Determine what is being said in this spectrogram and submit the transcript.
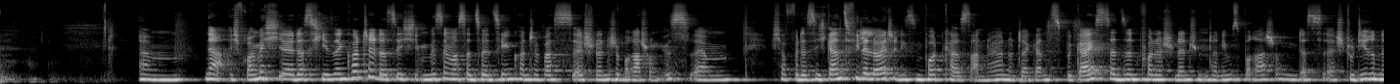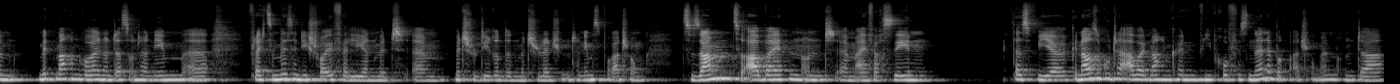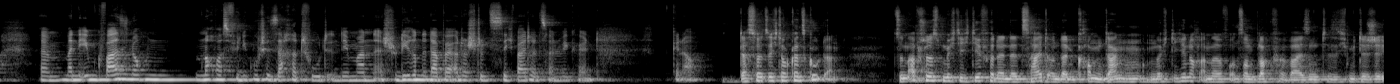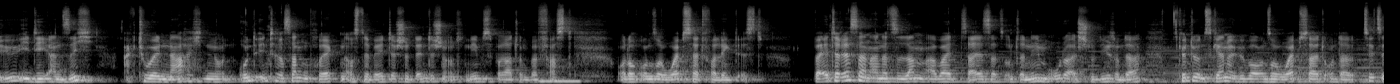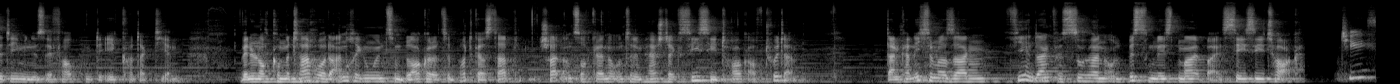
Ähm, ja, ich freue mich, äh, dass ich hier sein konnte, dass ich ein bisschen was dazu erzählen konnte, was äh, studentische Beratung ist. Ähm, ich hoffe, dass sich ganz viele Leute diesen Podcast anhören und da ganz begeistert sind von der studentischen Unternehmensberatung, dass äh, Studierende mitmachen wollen und das Unternehmen äh, vielleicht so ein bisschen die Scheu verlieren, mit, ähm, mit Studierenden, mit studentischen Unternehmensberatung zusammenzuarbeiten und ähm, einfach sehen, dass wir genauso gute Arbeit machen können wie professionelle Beratungen und da ähm, man eben quasi noch, noch was für die gute Sache tut, indem man äh, Studierende dabei unterstützt, sich weiterzuentwickeln. Genau. Das hört sich doch ganz gut an. Zum Abschluss möchte ich dir für deine Zeit und dein Kommen danken und möchte hier noch einmal auf unseren Blog verweisen, der sich mit der GÜ-Idee an sich, aktuellen Nachrichten und, und interessanten Projekten aus der Welt der studentischen Unternehmensberatung befasst und auf unserer Website verlinkt ist. Bei Interesse an einer Zusammenarbeit, sei es als Unternehmen oder als Studierender, könnt ihr uns gerne über unsere Website unter cct-ev.de kontaktieren. Wenn ihr noch Kommentare oder Anregungen zum Blog oder zum Podcast habt, schreibt uns doch gerne unter dem Hashtag CCTalk auf Twitter. Dann kann ich nur noch sagen, vielen Dank fürs Zuhören und bis zum nächsten Mal bei CC Talk. Tschüss.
